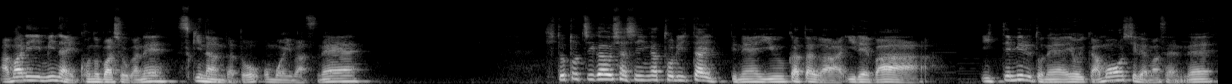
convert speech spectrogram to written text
あまり見ないこの場所がね、好きなんだと思いますね。人と違う写真が撮りたいってね、言う方がいれば、行ってみるとね、良いかもしれませんね。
